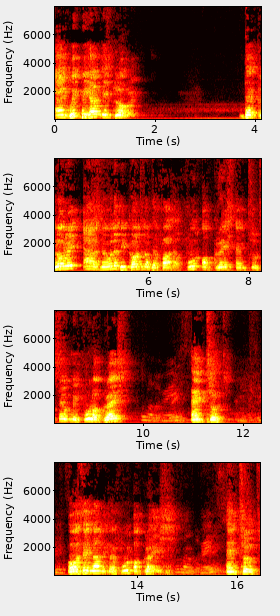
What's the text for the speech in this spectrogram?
and we beheld his glory. The glory as the only begotten of the Father, full of grace and truth. Say with me, full of grace, full of grace. and truth. Or say loud full of grace, full of grace. and truth.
